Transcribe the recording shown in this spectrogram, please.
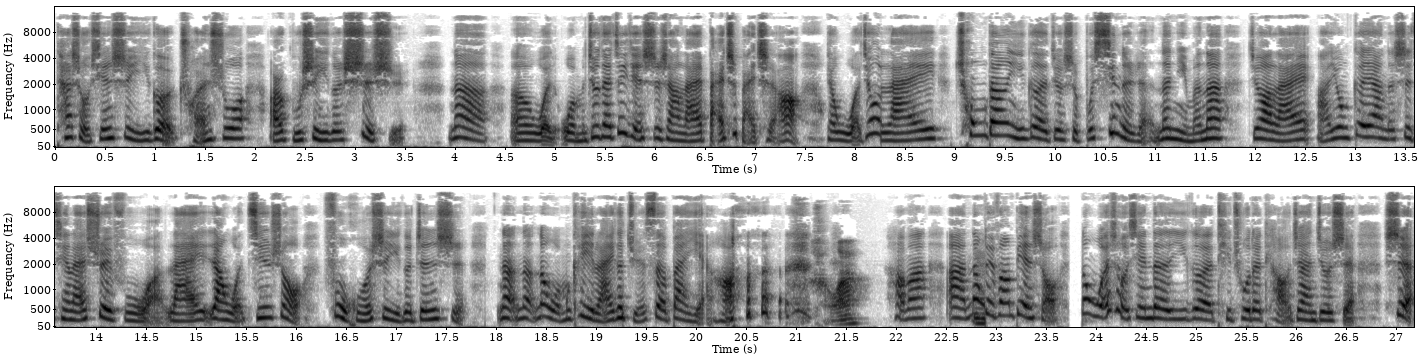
它首先是一个传说，而不是一个事实。那，呃，我我们就在这件事上来白吃白吃啊！那我就来充当一个就是不信的人，那你们呢就要来啊，用各样的事情来说服我，来让我接受复活是一个真事。那那那我们可以来一个角色扮演哈。好啊，好吗？啊，那对方辩手，那我首先的一个提出的挑战就是是。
